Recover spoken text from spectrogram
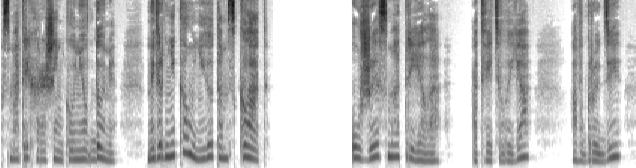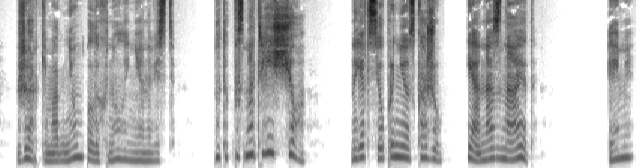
Посмотри хорошенько у нее в доме. Наверняка у нее там склад». «Уже смотрела», — ответила я, а в груди жарким огнем полыхнула ненависть. «Ну так посмотри еще. Но я все про нее скажу. И она знает. Эми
